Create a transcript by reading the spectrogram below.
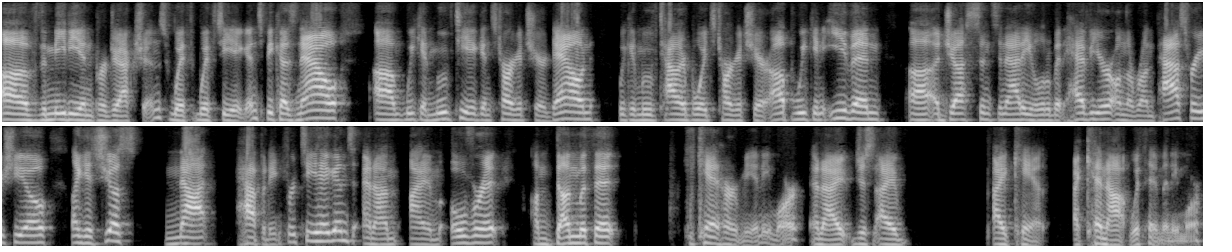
of the median projections with with Tee Higgins because now um, we can move Tee Higgins' target share down. We can move Tyler Boyd's target share up. We can even uh, adjust Cincinnati a little bit heavier on the run pass ratio. Like it's just not happening for Tee Higgins, and I'm I am over it. I'm done with it. He can't hurt me anymore, and I just I I can't. I cannot with him anymore.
